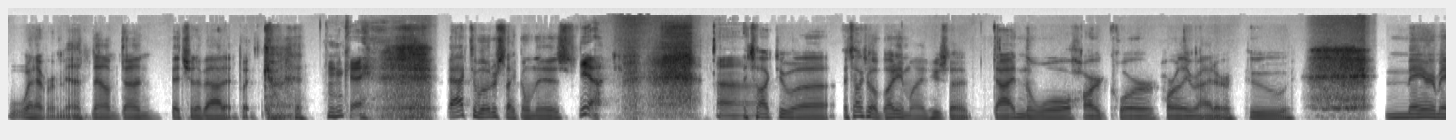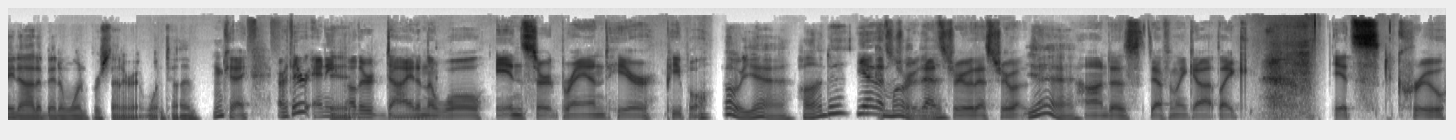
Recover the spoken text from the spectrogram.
whatever, man. Now I'm done bitching about it. But Okay. back to motorcycle news. Yeah. Uh, I talked to uh, I talked to a buddy of mine who's a dyed in the wool hardcore Harley rider who may or may not have been a one percenter at one time. okay. Are there any Yeah. other dyed in the wool insert brand here, people? Oh yeah, Honda. Yeah, that's Come on, true. that's man. true. That's true. Yeah. Honda's definitely got like its crew.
